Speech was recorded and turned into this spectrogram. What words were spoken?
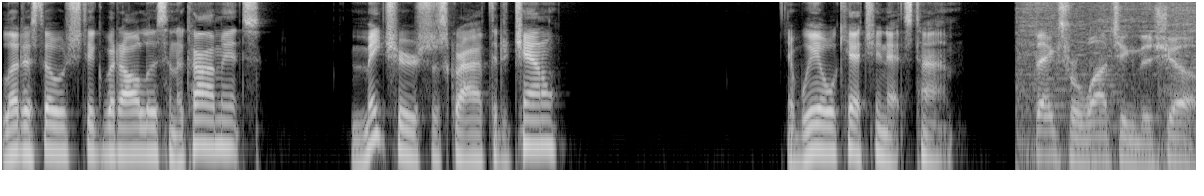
let us know what you think about all this in the comments. Make sure to subscribe to the channel. And we will catch you next time. Thanks for watching the show.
